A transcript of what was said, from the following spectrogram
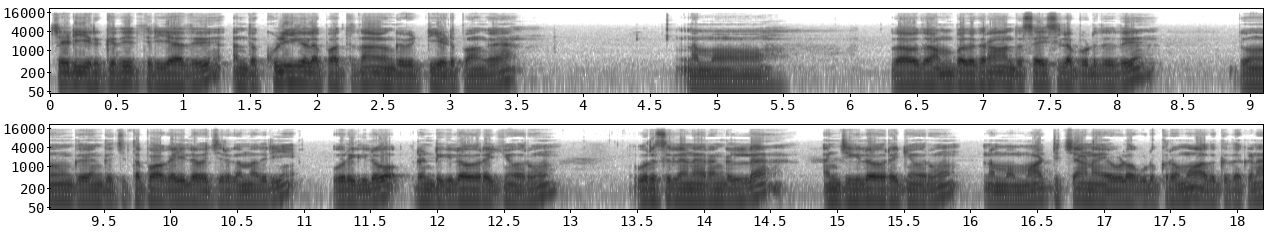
செடி இருக்கதே தெரியாது. அந்த குழிகளை பார்த்து தான் இவங்க வெட்டி எடுப்பாங்க. நம்ம அதாவது ஐம்பது கிராம் அந்த சைஸில் பொடுத்தது இப்போ இவங்க எங்கள் சித்தப்பா கையில் வச்சுருக்க மாதிரி ஒரு கிலோ ரெண்டு கிலோ வரைக்கும் வரும். ஒரு சில நேரங்களில் அஞ்சு கிலோ வரைக்கும் வரும். நம்ம மாட்டுச்சாணம் எவ்வளோ கொடுக்குறோமோ அதுக்கு தக்கன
